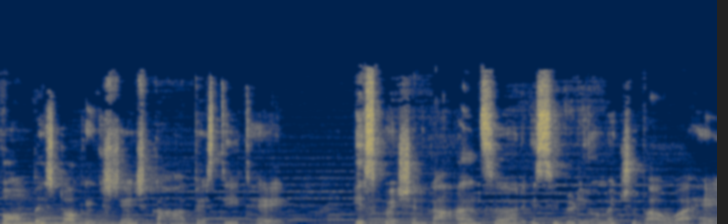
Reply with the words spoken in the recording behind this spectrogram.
बॉम्बे स्टॉक एक्सचेंज कहाँ पे स्थित है? इस क्वेश्चन का आंसर इसी वीडियो में छुपा हुआ है।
